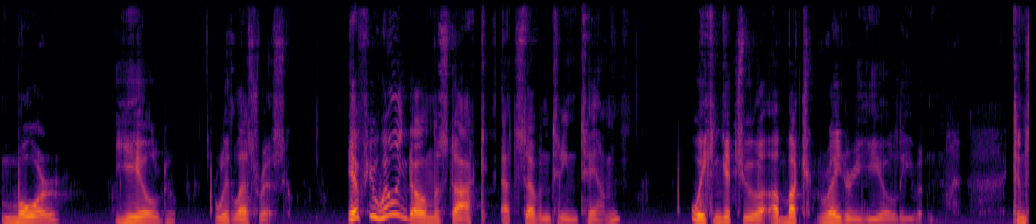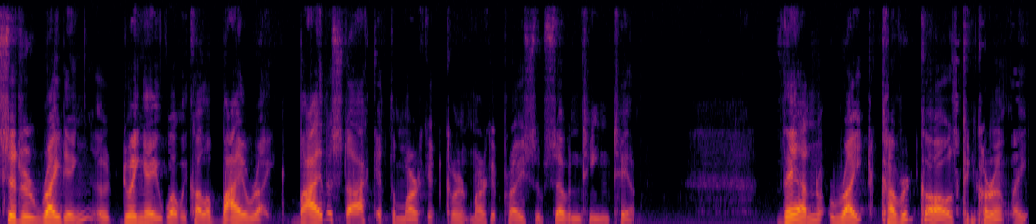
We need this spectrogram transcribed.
more yield with less risk. If you're willing to own the stock at 1710, we can get you a, a much greater yield even. Consider writing, uh, doing a what we call a buy right. Buy the stock at the market current market price of 1710. Then write covered calls concurrently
